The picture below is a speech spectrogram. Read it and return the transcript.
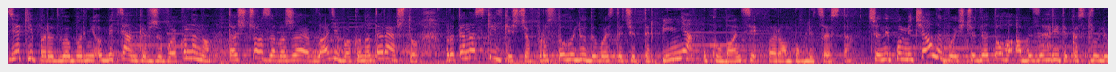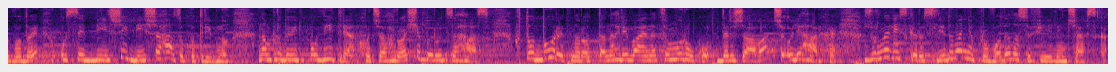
Які передвиборні обіцянки вже виконано, та що заважає владі виконати решту? Проте наскільки ще в простого люду вистачить терпіння у колонці пером публіциста? Чи не помічали ви, що для того, аби загріти каструлю води, усе більше і більше газу потрібно? Нам продають повітря, хоча гроші беруть за газ. Хто дурить народ та нагріває на цьому руку? Держава чи олігархи? Журналістське розслідування проводила Софія Лінчевська.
